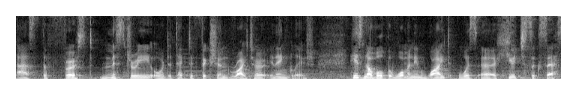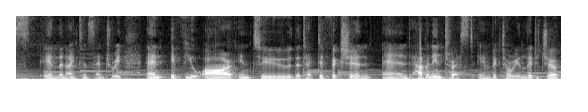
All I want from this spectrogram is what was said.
as the first mystery or detective fiction writer in English. His novel, The Woman in White, was a huge success in the 19th century. And if you are into detective fiction and have an interest in Victorian literature,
